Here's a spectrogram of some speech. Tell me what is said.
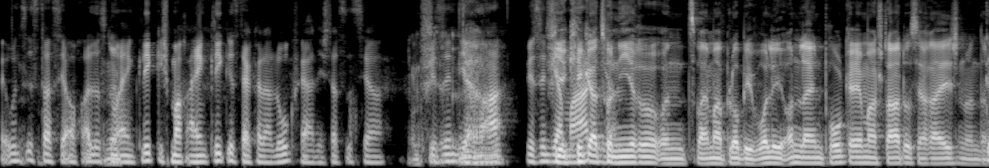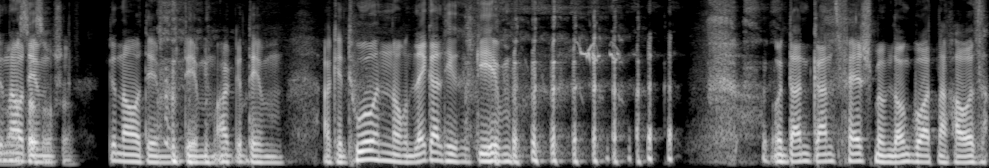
bei uns ist das ja auch alles nur Ja. ein Klick. Ich mache einen Klick, ist der Katalog fertig. Das ist ja, Und wir vier, sind ja, Ma wir sind vier ja. Kicker-Turniere und zweimal Blobby Volley Online Pro-Gamer-Status erreichen und dann Genau, das dem- auch schon. Genau, dem, dem, dem Agenturen noch ein Leckerli gegeben. und dann ganz fesch mit dem Longboard nach Hause.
